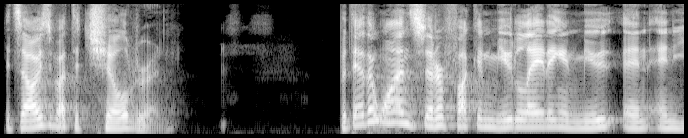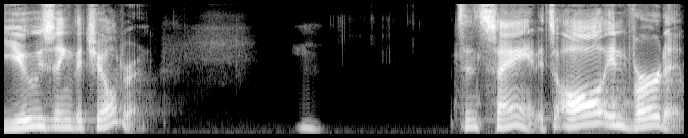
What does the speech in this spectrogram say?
It's always about the children but they're the ones that are fucking mutilating and and and using the children. Hmm. It's insane. It's all inverted.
